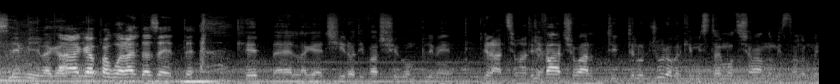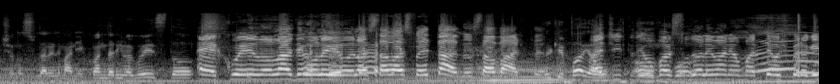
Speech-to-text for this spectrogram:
6000, La caro. K47. Che bella che è Ciro, ti faccio i complimenti. Grazie Te li Matteo. faccio, guarda, ti- te lo giuro perché mi sto emozionando, mi stanno cominciando a sudare le mani e quando arriva questo... È quello là ti volevo, la stavo aspettando sta parte. Perché poi ho- A Git ho devo far sudare le mani a Matteo, spero che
